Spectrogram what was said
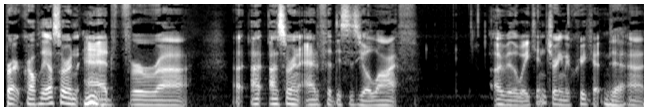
Brett Cropley, I saw an Hmm. ad for uh, I, I saw an ad for This Is Your Life over the weekend during the cricket. Yeah. Uh,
